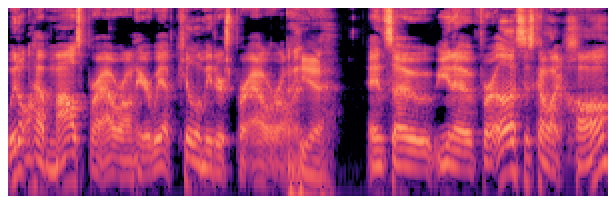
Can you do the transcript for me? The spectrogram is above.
we don't have miles per hour on here. We have kilometers per hour on it. Yeah. And so you know for us it's kind of like huh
